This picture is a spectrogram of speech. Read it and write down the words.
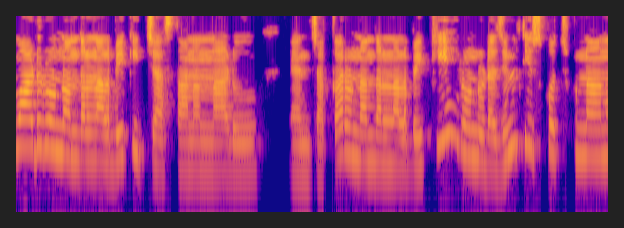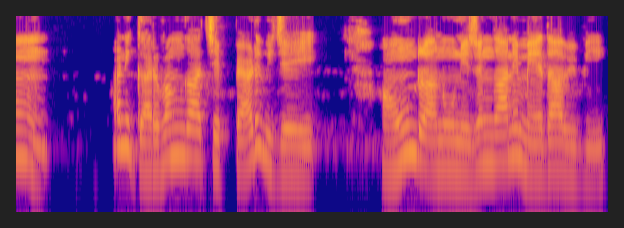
వాడు రెండు వందల నలభైకి ఇచ్చేస్తానన్నాడు. ఎంచక్క రెండు వందల నలభైకి రెండు డజన్లు తీసుకొచ్చుకున్నాను అని గర్వంగా చెప్పాడు విజయ్. అవునరా నువ్వు నిజంగానే మేధావివి.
